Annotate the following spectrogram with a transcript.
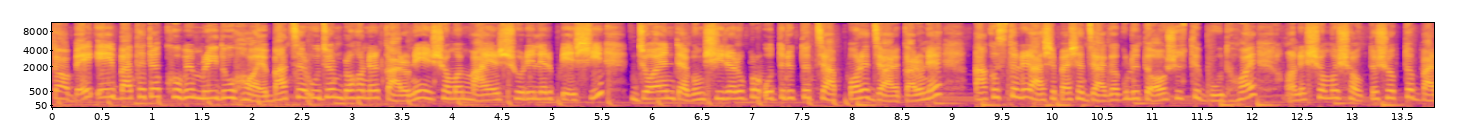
তবে এই ব্যথাটা খুবই মৃদু হয়। বাচ্চার ওজন গ্রহণের কারণে এই সময় মায়ের শরীরের পেশি, জয়েন্ট এবং শিরার উপর অতিরিক্ত চাপ পড়ে, যার কারণে পাকস্থলীর আশেপাশের জায়গাগুলিতে অস্বস্তি বোধ হয়, অনেক সময় শক্ত শক্ত বা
